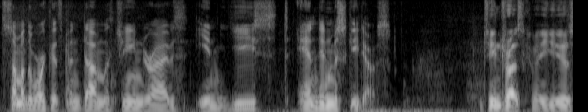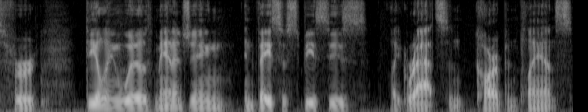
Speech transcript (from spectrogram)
some of the work that's been done with gene drives in yeast and in mosquitoes. Gene drives can be used for dealing with managing invasive species like rats and carp and plants.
